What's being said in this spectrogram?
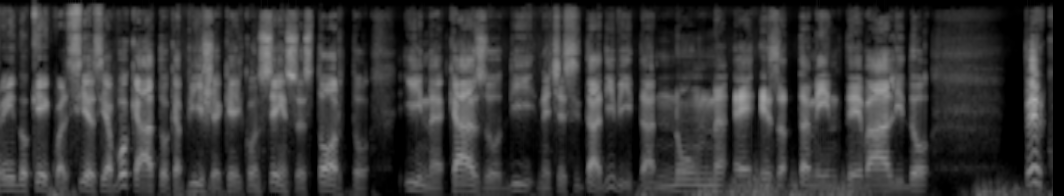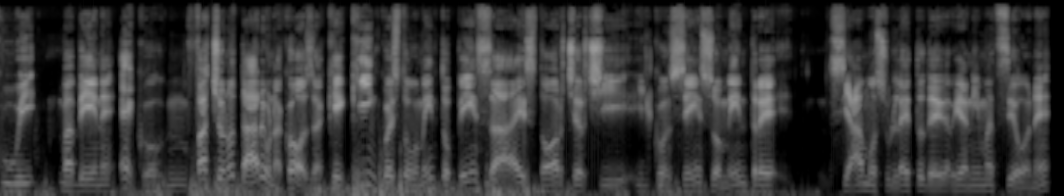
credo che qualsiasi avvocato capisce che il consenso estorto in caso di necessità di vita non è esattamente valido. Per cui va bene, ecco, mm, faccio notare una cosa, che chi in questo momento pensa a estorcerci il consenso mentre siamo sul letto di rianimazione,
